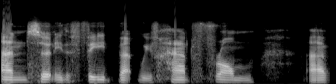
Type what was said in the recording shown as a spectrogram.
And certainly the feedback we've had from um,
